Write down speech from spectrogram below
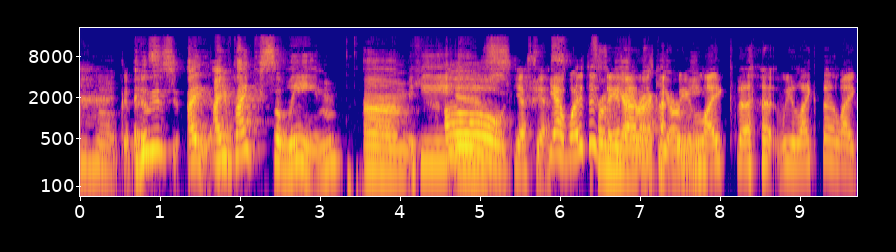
Oh, who is I? I like Salim. Um, he Oh, is. yes, yes. Yeah, what does it say the about us Iraqi that we like the we like the like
